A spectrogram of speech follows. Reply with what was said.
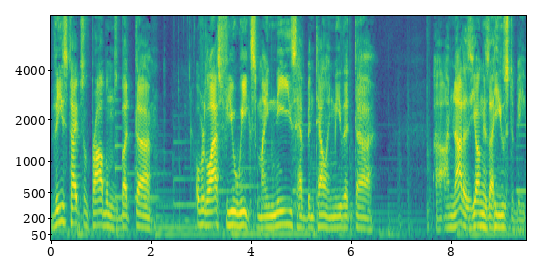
these types of problems. But uh, over the last few weeks, my knees have been telling me that uh, uh I'm not as young as I used to be.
